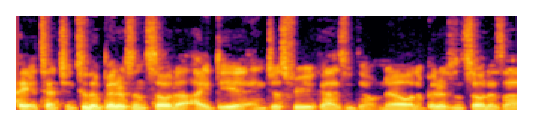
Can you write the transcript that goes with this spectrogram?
pay attention to the bitters and soda idea and just for you guys who don't know the bitters and soda is a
